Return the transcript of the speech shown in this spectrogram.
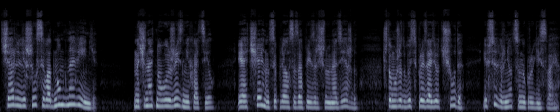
Чарли лишился в одно мгновенье. Начинать новую жизнь не хотел и отчаянно цеплялся за призрачную надежду, что, может быть, произойдет чудо, и все вернется на круги своя.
